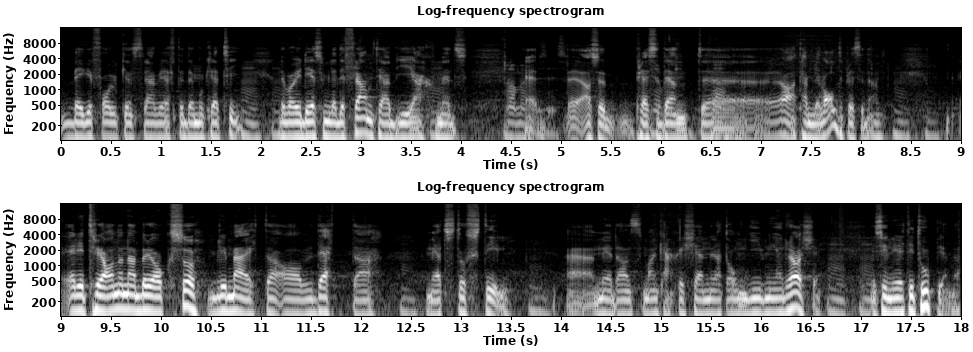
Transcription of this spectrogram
bägge folken strävar efter demokrati. mm, mm. Det var ju det som ledde fram till Abiy Ahmeds, ja, eh, eh, alltså president, Ja. eh, ja, att han blev vald till president. Mm, mm, Eritreanerna börjar också bli märkta av detta Mm. med att stå still. mm, Eh, Medan man kanske känner att omgivningen rör sig. mm, mm, I synnerhet Etiopien. Då.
